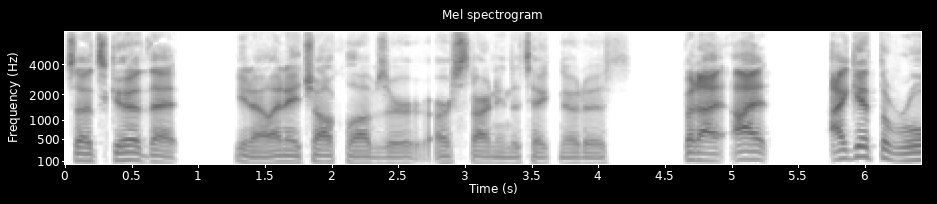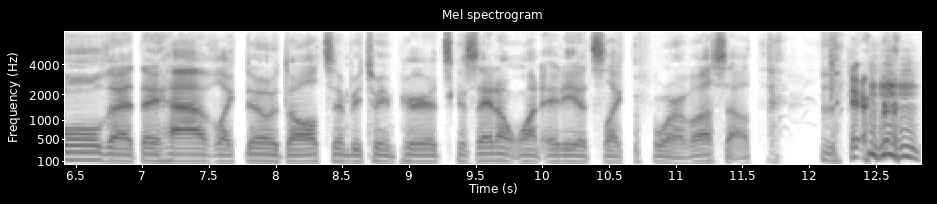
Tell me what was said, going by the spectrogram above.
So it's good that you know NHL clubs are are starting to take notice. But I I I get the rule that they have like no adults in between periods because they don't want idiots like the four of us out there.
